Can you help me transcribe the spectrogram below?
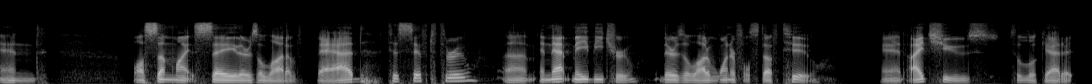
And while some might say there's a lot of bad to sift through, um, and that may be true, there's a lot of wonderful stuff too. And I choose to look at it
